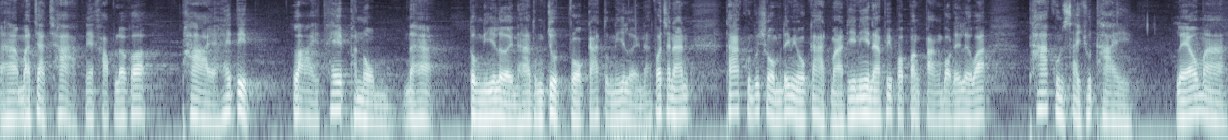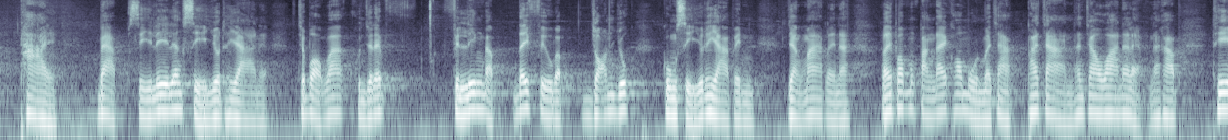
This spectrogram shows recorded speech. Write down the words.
นะฮะมาจัดฉากเนี่ยครับแล้วก็ถ่ายให้ติด ลายเทพพนมนะฮะตรงนี้เลยนะฮะตรงจุดโฟกัสตรงนี้เลยนะเพราะฉะนั้นถ้าคุณผู้ชมได้มีโอกาสมาที่นี่นะพี่ป๊อปปังปังบอกได้เลยว่า ถ้าคุณใส่ชุดไทย แล้วมาถ่ายแบบซีรีส์เรื่องสียุธยาเนี่ยจะบอกว่าคุณจะได้ฟีลลิ่งแบบได้ฟิลแบบย้อนยุคกรุงศรีอยุธยาเป็นอย่างมากเลยนะแล้วพี่ป๊อปปังปังได้ข้อมูลมาจากพระอาจารย์ท่านเจ้าวาดนั่นแหละนะครับ ที่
